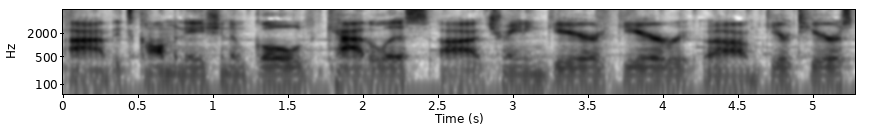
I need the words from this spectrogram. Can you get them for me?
uh, it's a combination of gold, catalyst, uh, training gear, gear, um, gear tiers,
